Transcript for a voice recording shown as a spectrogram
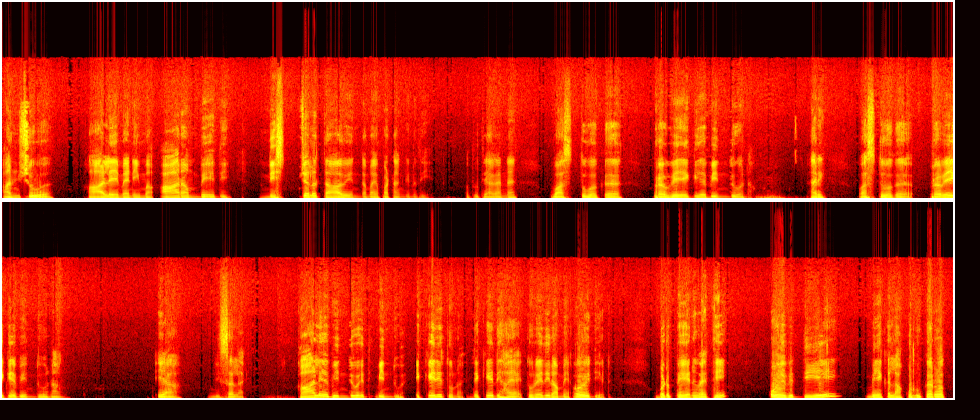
අංශුව කාලය මැනීම ආරම්භයේදී නිශ්චලතාවයෙන් තමයි පටන් ගෙන තියෙන්නේ. මතු තියාගන්න වස්තුවක ප්‍රවේගය බිඳුව නම්. හරි. වස්තුවක ප්‍රවේගය බිඳුව නම් එයා නිසලයි. කාලය බිඳුවේදී බිඳුවයි. එකේදී 3යි, දෙකේදී 6යි, තුනේදී 9යි. ඔය විදිහට. ඔබට පේනවා ඇති ඔය විදිහේ මේක ලකුණු කරොත්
